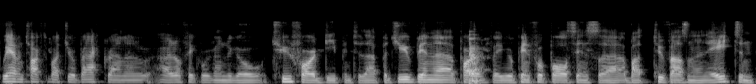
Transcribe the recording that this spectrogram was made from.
we haven't talked about your background, and I don't think we're going to go too far deep into that. But you've been a part of European football since uh, about 2008, and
